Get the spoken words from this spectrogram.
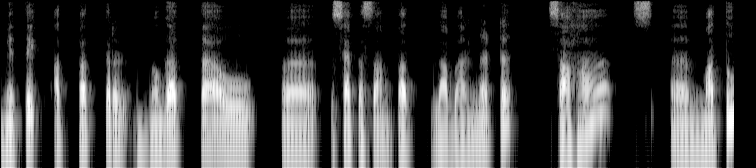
මෙතෙක් අත්පත් කර නොගත්තා වූ සැප සම්පත් ලබන්නට සහ మతు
